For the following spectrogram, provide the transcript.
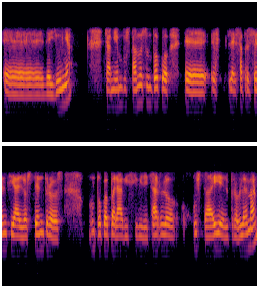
eh, de Iruña. También buscamos un poco eh, esa presencia en los centros, un poco para visibilizarlo justo ahí el problema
